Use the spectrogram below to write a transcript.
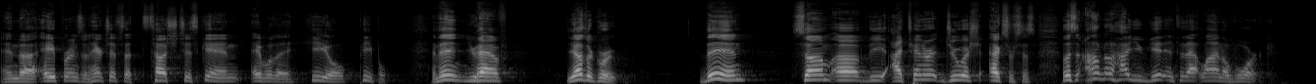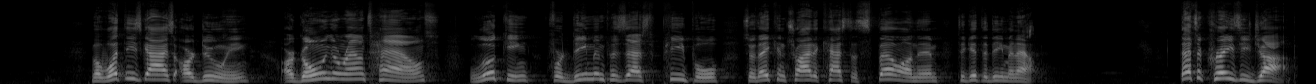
and the aprons and handkerchiefs that touched his skin, able to heal people. And then you have the other group. Then some of the itinerant Jewish exorcists. Listen, I don't know how you get into that line of work. But what these guys are doing are going around towns looking for demon possessed people so they can try to cast a spell on them to get the demon out. That's a crazy job.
